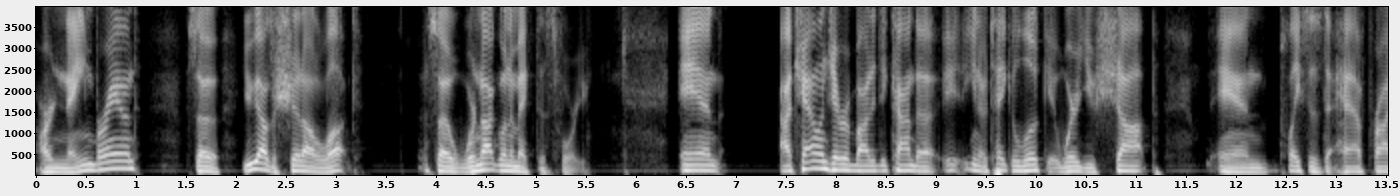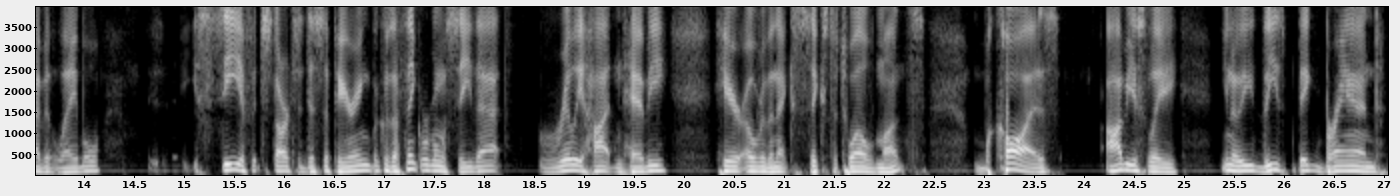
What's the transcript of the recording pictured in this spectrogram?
our name brand. So you guys are shit out of luck. So we're not going to make this for you. And I challenge everybody to kind of, you know, take a look at where you shop and places that have private label see if it starts disappearing because I think we're going to see that really hot and heavy here over the next six to 12 months because obviously, you know, these big brand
